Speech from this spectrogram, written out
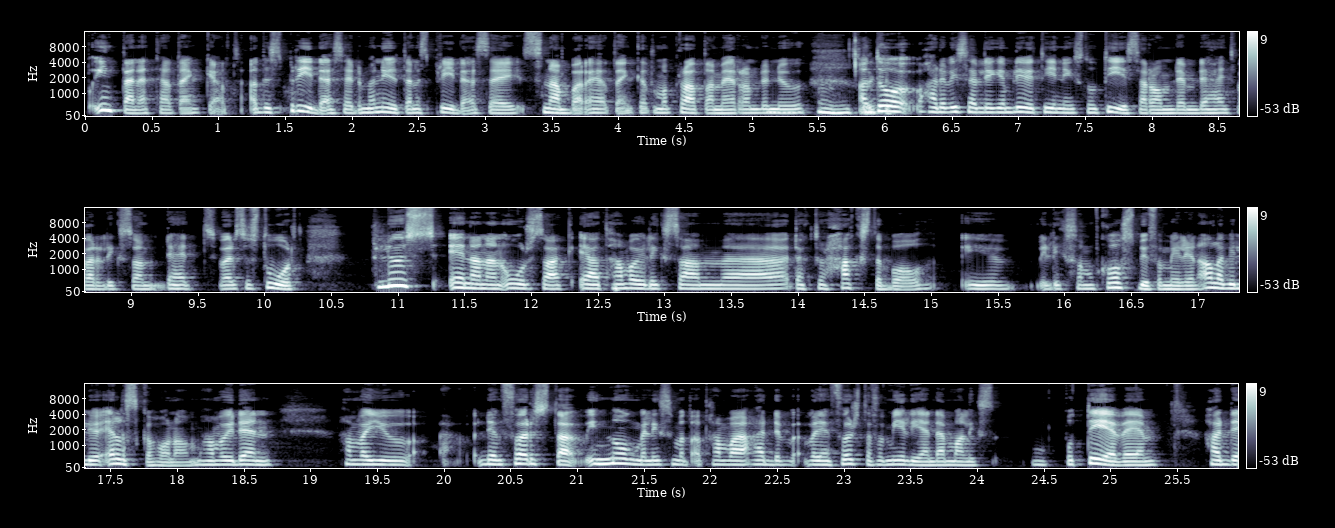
på internet helt enkelt, att det sprider sig, de här nyheterna sprider sig snabbare helt enkelt, om man pratar mer om det nu. att då har det visserligen blivit tidningsnotiser om det, men det har inte varit, liksom, det har inte varit så stort. Plus en annan orsak är att han var ju liksom uh, Dr. Huxtable i, i liksom Cosby-familjen. Alla ville ju älska honom. Han var ju den, han var ju den första, inte nog med liksom att, att han var, hade, var den första familjen där man liksom på TV hade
